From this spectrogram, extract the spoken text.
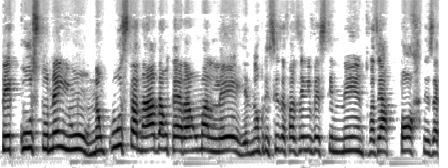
ter custo nenhum, não custa nada alterar uma lei, ele não precisa fazer investimento, fazer aportes econômicos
